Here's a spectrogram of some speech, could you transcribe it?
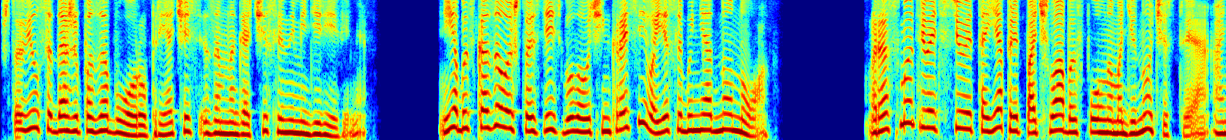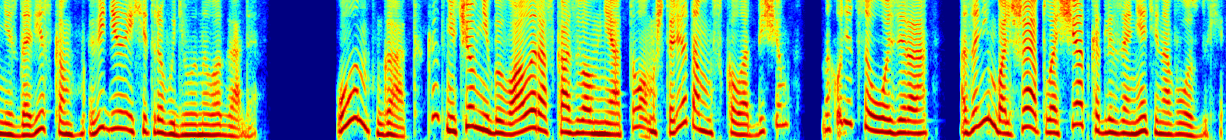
что вился даже по забору, прячась за многочисленными деревьями. Я бы сказала, что здесь было очень красиво, если бы не одно «но». Рассматривать все это я предпочла бы в полном одиночестве, а не с довеском в виде хитро выделанного гада. Он, гад, как ни в чем не бывало, рассказывал мне о том, что рядом с кладбищем находится озеро, а за ним большая площадка для занятий на воздухе.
